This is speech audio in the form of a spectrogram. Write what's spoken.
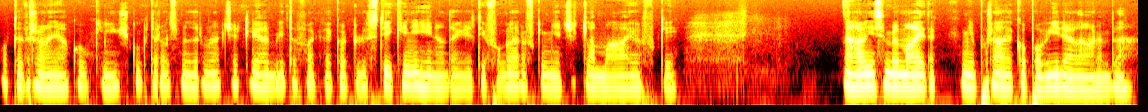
otevřela nějakou knížku, kterou jsme zrovna četli, ale byly to fakt jako tlusté knihy, no, takže ty Foglarovky mě četla májovky. A hlavně jsem byl malý, tak mě pořád jako povídala, ona byla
